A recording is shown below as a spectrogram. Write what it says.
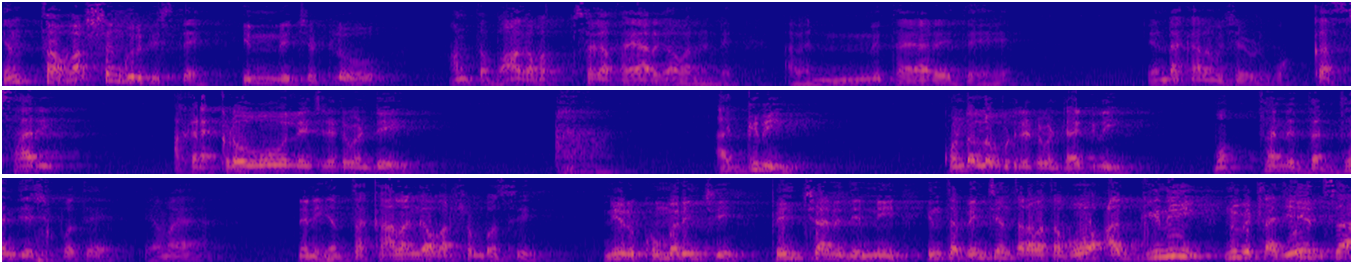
ఎంత వర్షం కురిపిస్తే ఇన్ని చెట్లు అంత బాగా వచ్చగా తయారు కావాలంటే అవన్నీ తయారైతే ఎండాకాలం వచ్చేటప్పుడు ఒక్కసారి అక్కడెక్కడో లేచినటువంటి అగ్ని కొండల్లో పుట్టినటువంటి అగ్ని మొత్తాన్ని దగ్ధం చేసిపోతే ఏమాయా నేను ఎంతకాలంగా వర్షం పోసి నీరు కుమ్మరించి పెంచాను దీన్ని ఇంత పెంచిన తర్వాత ఓ అగ్ని నువ్వు ఇట్లా చేయొచ్చా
